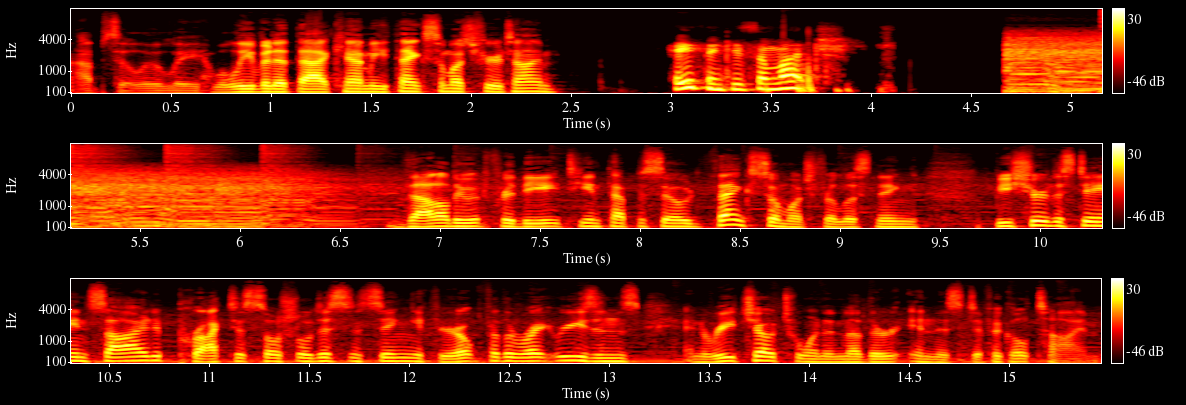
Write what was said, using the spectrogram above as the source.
Absolutely. We'll leave it at that, Cami. Thanks so much for your time. Hey, thank you so much. That'll do it for the 18th episode. Thanks so much for listening. Be sure to stay inside, practice social distancing if you're out for the right reasons, and reach out to one another in this difficult time.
